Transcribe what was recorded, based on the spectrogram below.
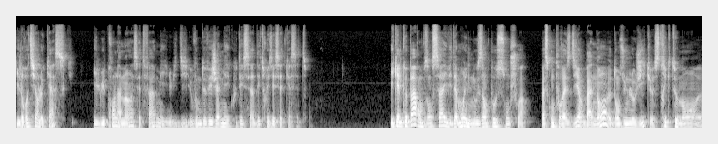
il retire le casque, il lui prend la main à cette femme et il lui dit Vous ne devez jamais écouter ça, détruisez cette cassette. Et quelque part, en faisant ça, évidemment, il nous impose son choix. Parce qu'on pourrait se dire, bah non, dans une logique strictement, euh,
